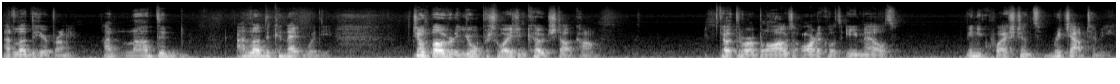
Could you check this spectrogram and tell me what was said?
I'd love to hear from you. I'd love to I'd love to connect with you. Jump over to yourpersuasioncoach.com. Go through our blogs, articles, emails. Any questions, reach out to me.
